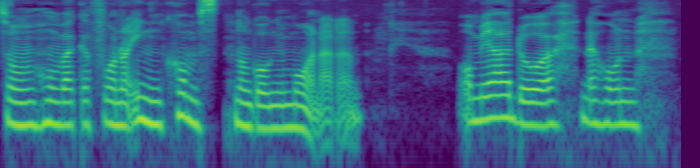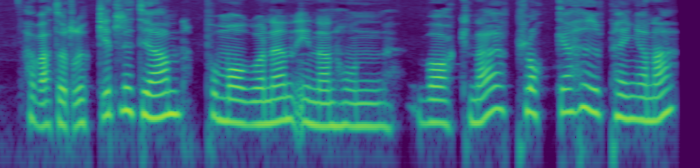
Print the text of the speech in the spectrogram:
som hon verkar få någon inkomst någon gång i månaden. Om jag då, när hon har varit och druckit lite grann på morgonen innan hon vaknar, plockar hyrpengarna,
